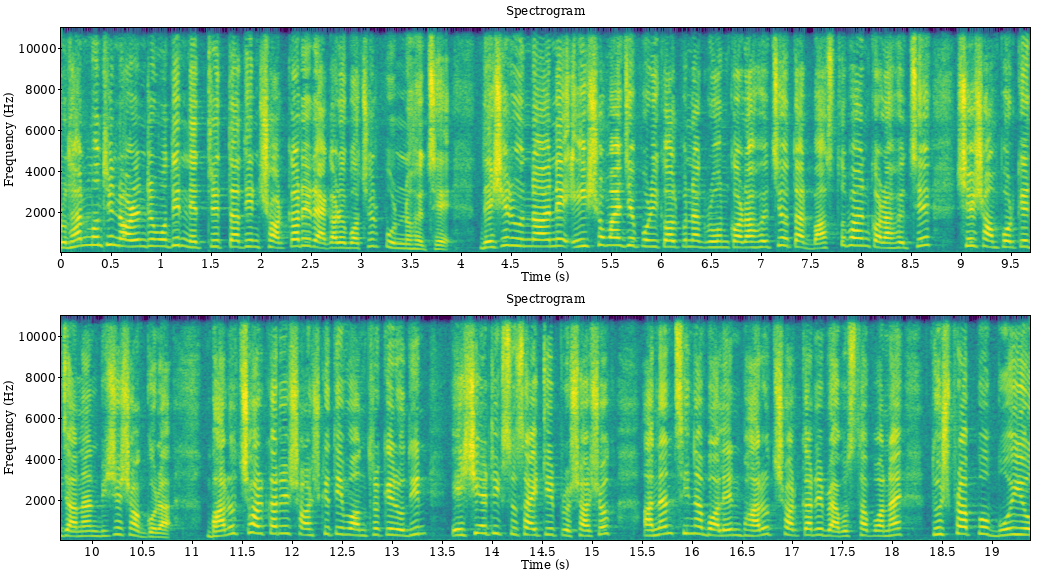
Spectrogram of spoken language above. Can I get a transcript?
প্রধানমন্ত্রী নরেন্দ্র মোদীর নেতৃত্বাধীন সরকারের এগারো বছর পূর্ণ হয়েছে। দেশের উন্নয়নে এই সময় যে পরিকল্পনা গ্রহণ করা হয়েছে ও তার বাস্তবায়ন করা হয়েছে, সে সম্পর্কে জানান বিশেষজ্ঞরা। ভারত সরকারের সংস্কৃতি মন্ত্রকের অধীন এশিয়াটিক সোসাইটির প্রশাসক আনন্দ সিনহা বলেন, ভারত সরকারের ব্যবস্থাপনায় দুষ্প্রাপ্য বই ও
